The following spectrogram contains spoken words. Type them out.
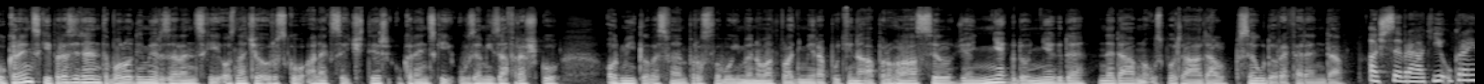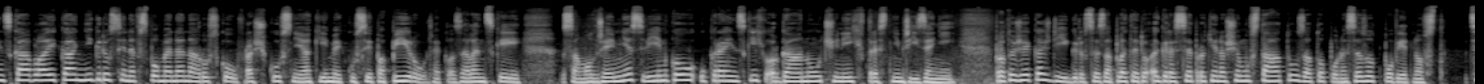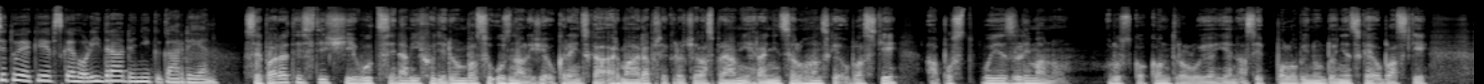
Ukrajinský prezident Volodymyr Zelenský označil ruskou anexi čtyř ukrajinských území za frašku. Odmítl ve svém proslovu jmenovat Vladimíra Putina a prohlásil, že někdo někde nedávno uspořádal pseudoreferenda. Až se vrátí ukrajinská vlajka, nikdo si nevzpomene na ruskou frašku s nějakými kusy papíru, řekl Zelenský. Samozřejmě s výjimkou ukrajinských orgánů činných v trestním řízení. Protože každý, kdo se zaplete do agrese proti našemu státu, za to ponese zodpovědnost. Cituje kijevského lídra deník Guardian. Separatističtí vůdci na východě Donbasu uznali, že ukrajinská armáda překročila správní hranice Luhanské oblasti a postupuje z Limanu. Rusko kontroluje jen asi polovinu Doněcké oblasti.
